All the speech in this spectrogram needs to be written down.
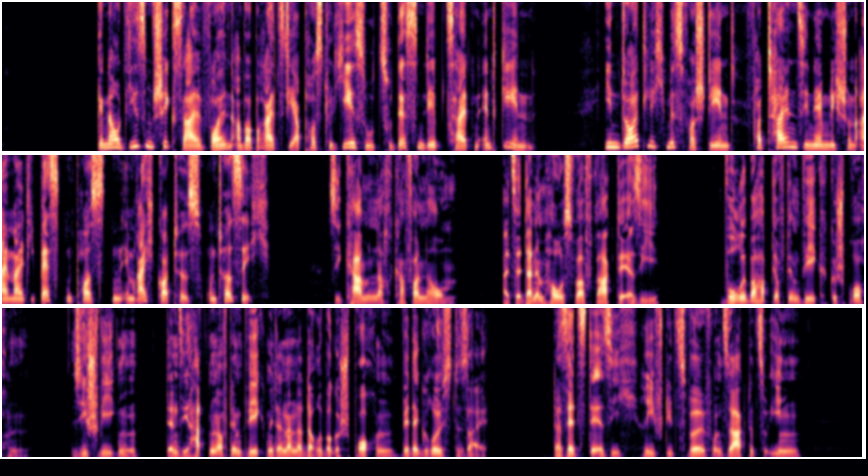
Genau diesem Schicksal wollen aber bereits die Apostel Jesu zu dessen Lebzeiten entgehen. Ihn deutlich missverstehend verteilen sie nämlich schon einmal die besten Posten im Reich Gottes unter sich. Sie kamen nach Kapharnaum. Als er dann im Haus war, fragte er sie, Worüber habt ihr auf dem Weg gesprochen? Sie schwiegen, denn sie hatten auf dem Weg miteinander darüber gesprochen, wer der Größte sei. Da setzte er sich, rief die Zwölf und sagte zu ihnen,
